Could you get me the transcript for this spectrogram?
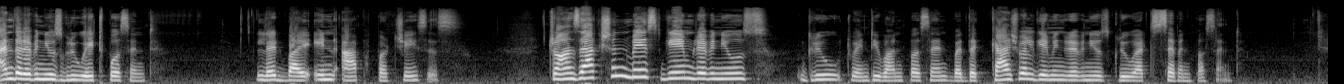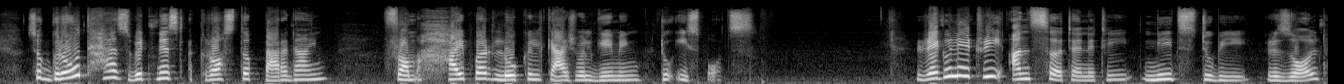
and the revenues grew 8% led by in-app purchases. Transaction based game revenues grew 21%, but the casual gaming revenues grew at 7%. So, growth has witnessed across the paradigm from hyper local casual gaming to esports. Regulatory uncertainty needs to be resolved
